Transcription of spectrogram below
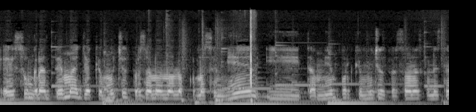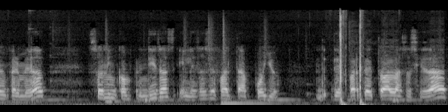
es un gran tema ya que muchas personas no lo conocen bien y también porque muchas personas con esta enfermedad son incomprendidas y les hace falta apoyo de, parte de toda la sociedad,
